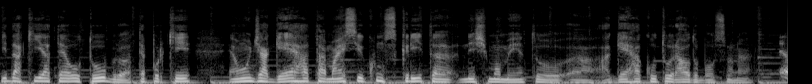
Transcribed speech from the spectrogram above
e daqui até outubro, até porque é onde a guerra está mais circunscrita neste momento, a, a, guerra cultural do Bolsonaro. É,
